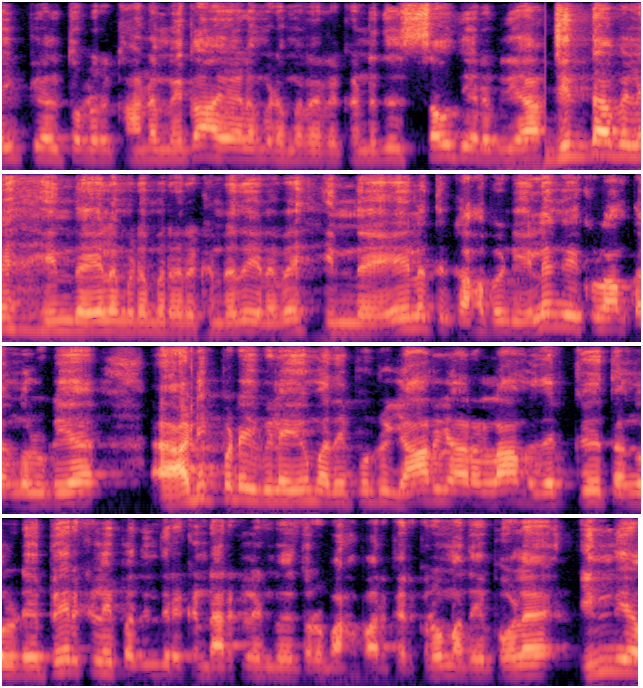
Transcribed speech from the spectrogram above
ஐபிஎல் தொடருக்கான மெகா ஏலம் இடம்பெற இருக்கின்றது. சவுதி அரேபியா ஜித்தாவிலே இந்த ஏலம் இடம்பெற இருக்கின்றது. எனவே இந்த ஏலத்திற்காக வேண்டிய இலங்கை குலாம் தங்களுடைய அடிப்படை விலையும் அதே போன்று யார் யாரெல்லாம் இதற்கு தங்களுடைய பெயர்களை பதிந்திருக்கின்றார்கள் என்பது தொடர்பாக பார்க்க இருக்கிறோம். அதே போல இந்தியா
